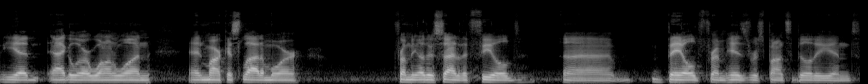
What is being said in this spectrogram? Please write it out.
He had Agholor one on one and Marshon Lattimore from the other side of the field uh, bailed from his responsibility and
